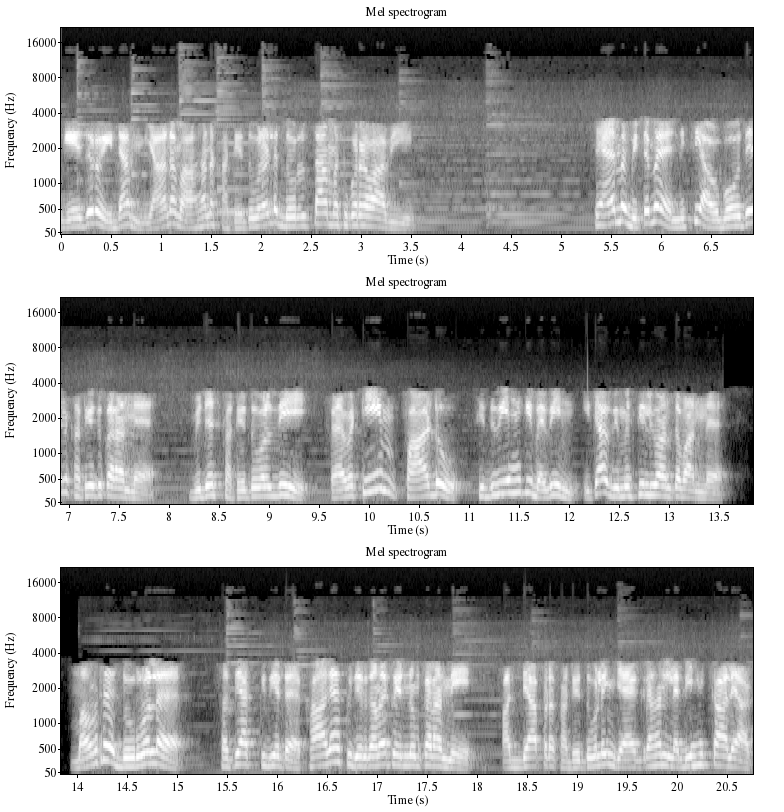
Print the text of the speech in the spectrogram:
ගේදොර ඉඩම් යාන වාහන කටයුතු වලට දුර්ලතා මතු කරවාවි. සෑම විටම නිසි අවබෝධයෙන් කටයුතු කරන්න. විදේශ කටයුතු වලදී රැවටීම් පාඩු සිදුවිය හැකි බැවින් ඉතා විමසිලිවන්ත වන්න. මවට දුර්වල සතියක් විදියට කාලයක් විදියට තමයි පෙන්눔 කරන්නේ. අධ්‍යාපන කටයුතු වලින් ජයග්‍රහණ ලැබිය හැකි කාලයක්.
